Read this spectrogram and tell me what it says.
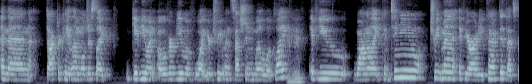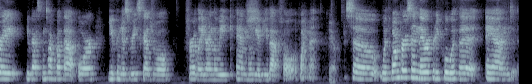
and then Dr. Kaitlin will just like give you an overview of what your treatment session will look like Mhm. if you want to like continue treatment if you're already connected that's great you guys can talk about that or you can just reschedule for later in the week and we'll give you that full appointment Yeah. so with one person they were pretty cool with it and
